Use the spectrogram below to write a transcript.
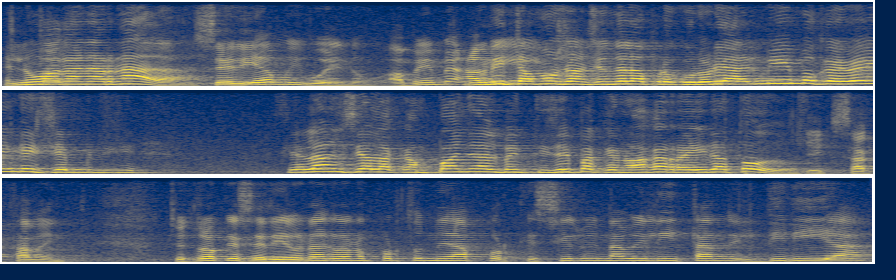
Él no va a ganar nada. Sería muy bueno. A mí me. a No mí- necesitamos sanción de la Procuraduría. El mismo que venga y se, se lance a la campaña del 26 para que nos haga reír a todos. Exactamente. Yo creo que sería una gran oportunidad porque si lo inhabilitan, él diría,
